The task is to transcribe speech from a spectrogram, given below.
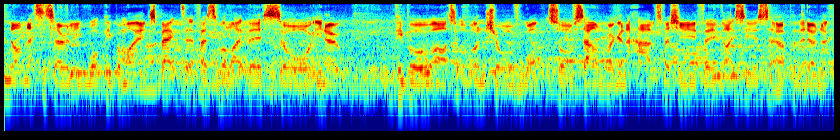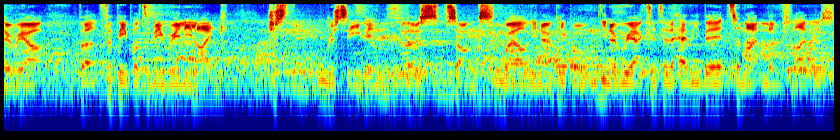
not necessarily what people might expect at a festival like this or you know people are sort of unsure of what sort of sound we're going to have, especially if they like see us set up and they don't know who we are. But for people to be really like just receiving those songs well. You know, people you know reacted to the heavy bits and like loved like those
